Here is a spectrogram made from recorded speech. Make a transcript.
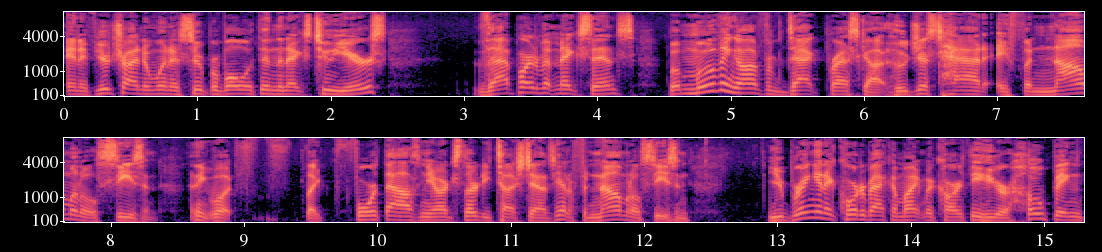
And if you're trying to win a Super Bowl within the next two years, that part of it makes sense. But moving on from Dak Prescott, who just had a phenomenal season, I think what, like 4,000 yards, 30 touchdowns. He had a phenomenal season. You bring in a quarterback of Mike McCarthy who you're hoping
